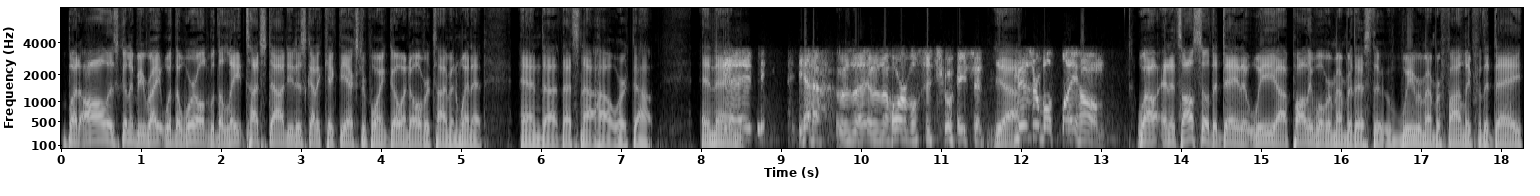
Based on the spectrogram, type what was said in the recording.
but all is going to be right with the world with a late touchdown. You just got to kick the extra point, go into overtime, and win it. And uh, that's not how it worked out. And then, Yeah, it, yeah, it was a it was a horrible situation. Yeah. miserable flight home. well, and it's also the day that we, uh, Paulie will remember this, that we remember fondly for the day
